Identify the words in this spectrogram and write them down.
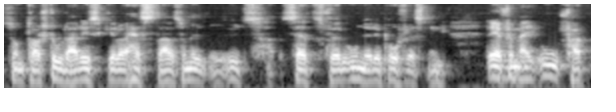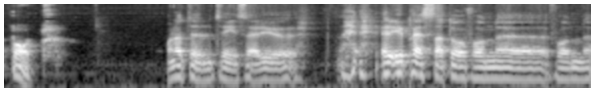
som tar stora risker och hästar som ut- utsätts för onödig påfrestning. Det är för mig ofattbart. Och naturligtvis är det ju, är det ju pressat då från, eh, från eh,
